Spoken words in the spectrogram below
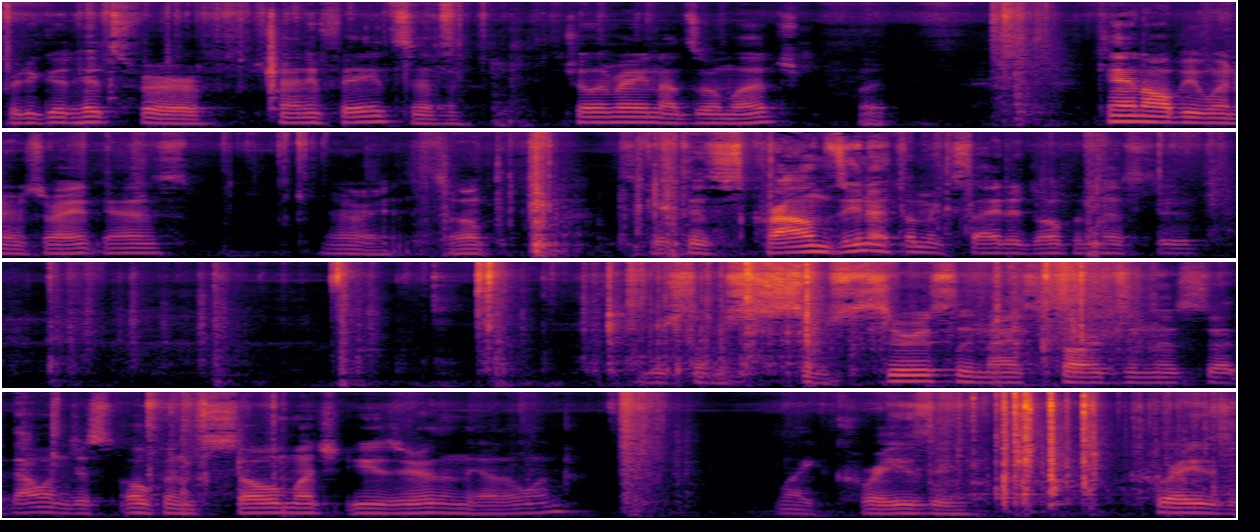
Pretty good hits for Shiny Fates. and Chilling Reign, not so much. But can't all be winners, right, guys? Alright, so let's get this Crown Zenith. I'm excited to open this, dude. There's some some seriously nice cards in this set. That one just opens so much easier than the other one. Like crazy. Crazy.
